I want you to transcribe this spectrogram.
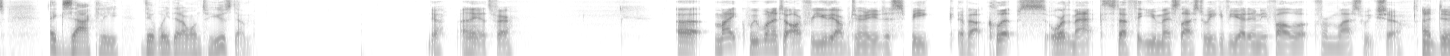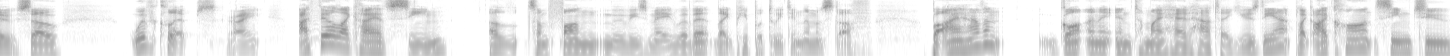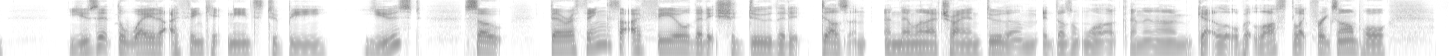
exactly the way that i want to use them. Yeah i think that's fair uh, Myke, we wanted to offer you the opportunity to speak about clips or the Mac stuff that you missed last week. If you had any follow up from last week's show, I do. So with clips, right? I feel like I have seen a, some fun movies made with it, like people tweeting them and stuff, but I haven't gotten it into my head how to use the app. Like I can't seem to use it the way that I think it needs to be used. So there are things that I feel that it should do that it doesn't, and then when I try and do them, it doesn't work, and then I get a little bit lost. Like for example,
